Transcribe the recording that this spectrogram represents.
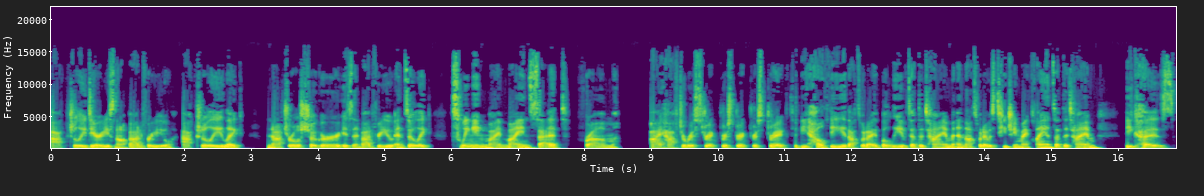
actually dairy is not bad for you. Actually, like natural sugar isn't bad for you. And so, like, swinging my mindset from I have to restrict, restrict, restrict to be healthy. That's what I believed at the time. And that's what I was teaching my clients at the time because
